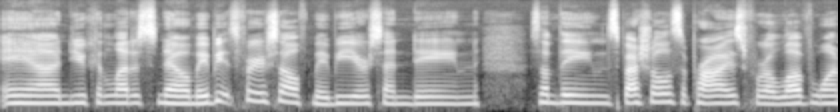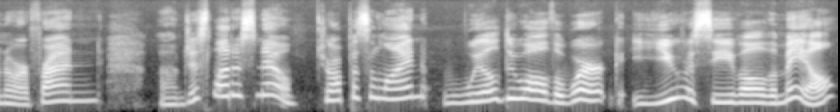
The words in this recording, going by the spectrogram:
And you can let us know. Maybe it's for yourself. Maybe you're sending something special, a surprise for a loved one or a friend. Um, just let us know. Drop us a line. We'll do all the work. You receive all the mail,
